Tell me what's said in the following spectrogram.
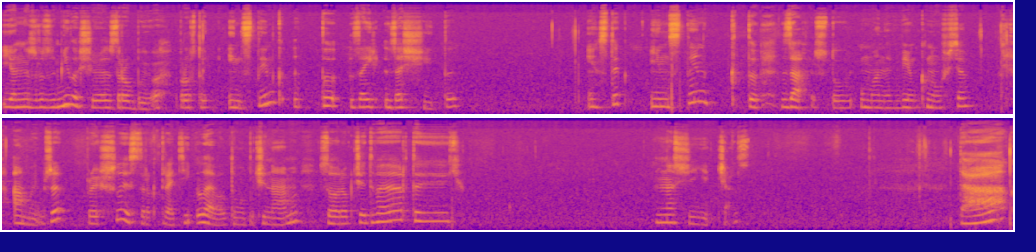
я не зрозуміла, що я зробила. Просто інстинкт защити. Інстинкт, інстинкт захисту у мене ввімкнувся. А ми вже пройшли 43-й левел, тому починаємо 44-й. У нас ще є час. Так.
